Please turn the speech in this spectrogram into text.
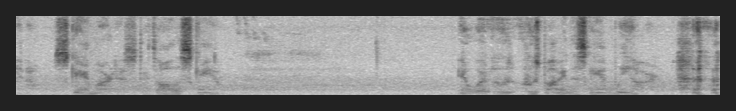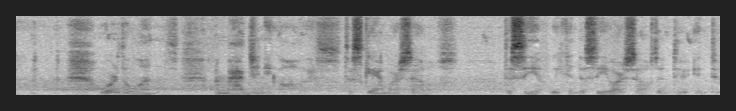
You know, scam artist. It's all a scam. And what, who, who's behind the scam? We are. We're the ones imagining all this to scam ourselves, to see if we can deceive ourselves into, into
